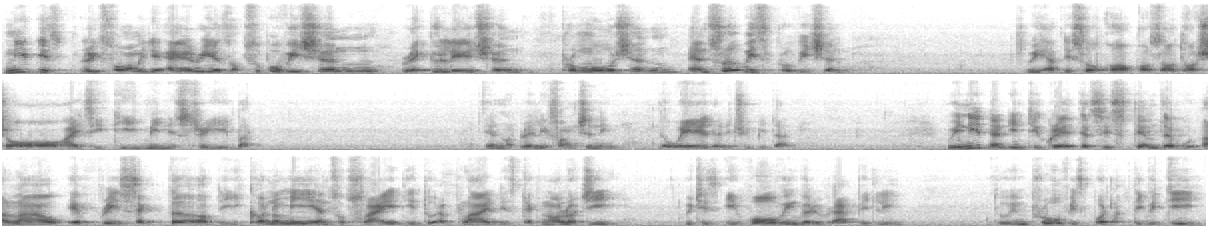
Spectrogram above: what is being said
Need is reform in the areas of supervision, regulation, promotion, and service provision. We have the so-called KOSOTOSH, ICT ministry, but they're not really functioning the way that it should be done. We need an integrated system that would allow every sector of the economy and society to apply this technology, which is evolving very rapidly, to improve its productivity,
